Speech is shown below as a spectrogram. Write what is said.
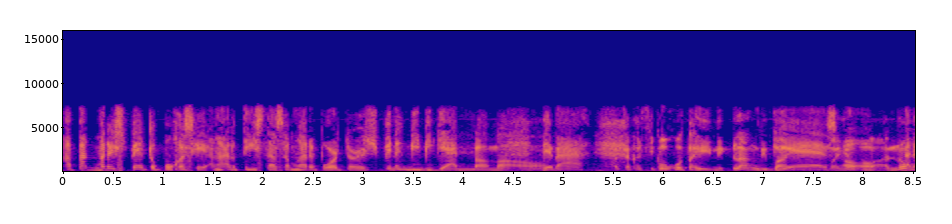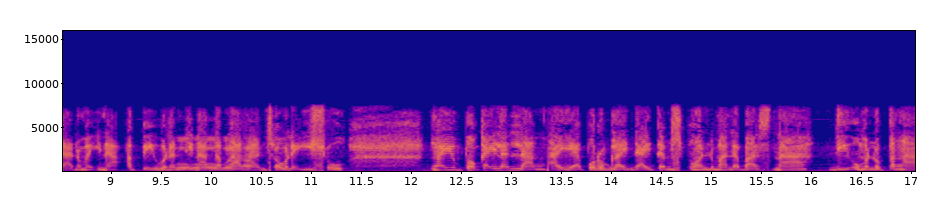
Kapag marespeto po kasi ang artista sa mga reporters, pinagbibigyan. Tama, oo. Di ba? At saka si Coco tahimik lang, di ba? Yes, yung oo. Ano? Wala namang inaapi, walang Oo, tinatapakan, so wala issue. Ngayon po, kailan lang ay ah, puro blind items po ang lumalabas na di umano pa nga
